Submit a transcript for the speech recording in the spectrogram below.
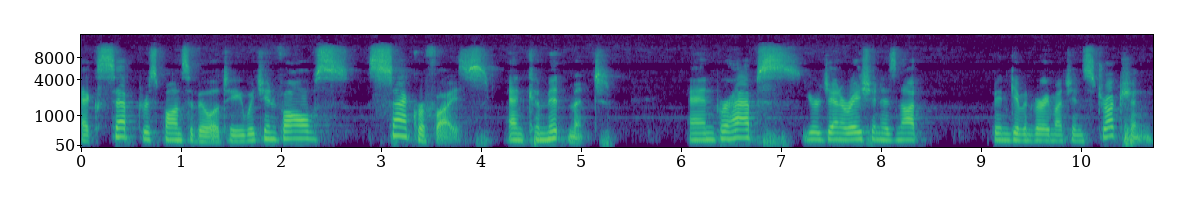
accept responsibility, which involves sacrifice and commitment. And perhaps your generation has not been given very much instruction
